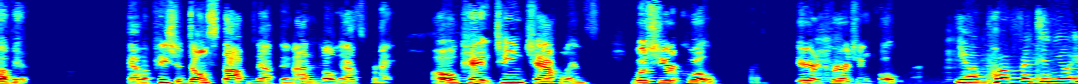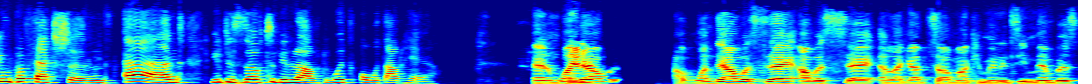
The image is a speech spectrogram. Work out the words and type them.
of it. Alopecia, don't stop nothing. I know that's right. Okay, team chaplins, what's your quote? Your encouraging quote. You're perfect in your imperfections, and you deserve to be loved with or without hair. And one thing Leonard? I would, uh, one thing I would say, I would say, and like I tell my community members,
